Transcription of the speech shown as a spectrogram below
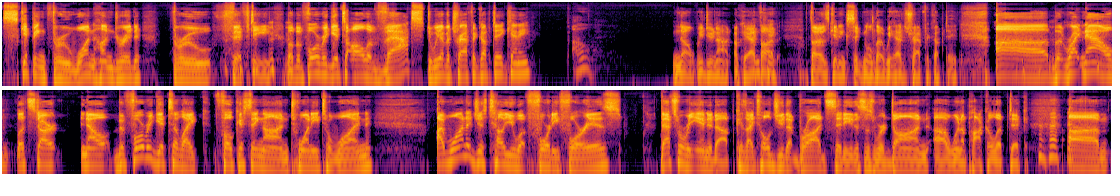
skipping through 100 through 50. but before we get to all of that, do we have a traffic update, Kenny? Oh. No, we do not. Okay, I thought I thought I was getting signaled that we had a traffic update. Uh, but right now, let's start. Now, before we get to like focusing on twenty to one, I want to just tell you what forty four is. That's where we ended up because I told you that Broad City. This is where Dawn uh, went apocalyptic. um,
